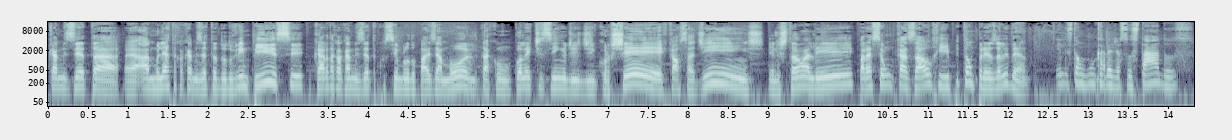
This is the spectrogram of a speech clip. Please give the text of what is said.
Camiseta. é, a mulher tá com a camiseta do, do Greenpeace, o cara tá com a camiseta com o símbolo do paz e amor, ele tá com um coletezinho de, de crochê, calça jeans. Eles estão ali. Parece ser um casal hippie, estão presos ali dentro Eles estão com cara de assustados?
